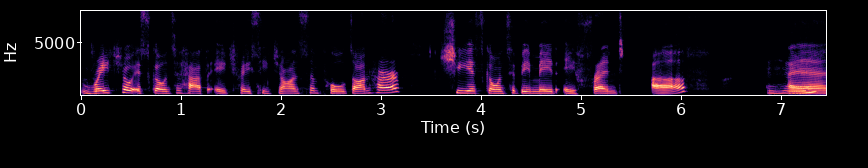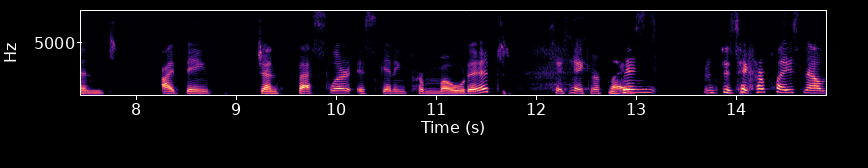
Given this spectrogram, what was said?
Rachel is going to have a Traci Johnson pulled on her. She is going to be made a friend of, Mhm. and I think Jen Fessler is getting promoted to take her place then to take her place now.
